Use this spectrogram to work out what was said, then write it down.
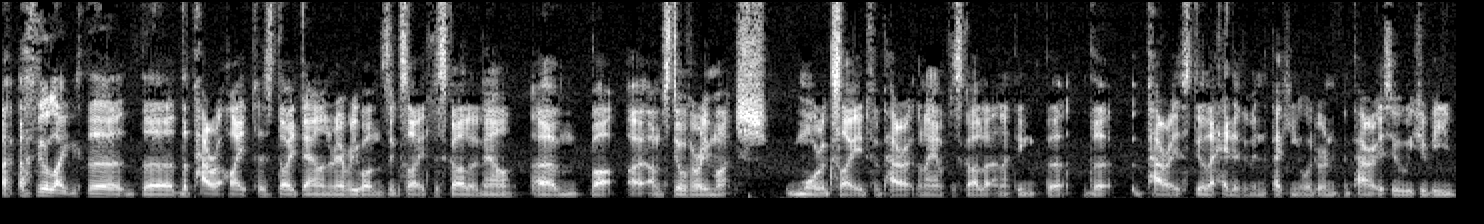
I, I feel like the, the, the Parrott hype has died down and everyone's excited for Scarlett now. Um, but I, I'm still very much more excited for Parrott than I am for Scarlett, and I think that that Parrott is still ahead of him in the pecking order, and, and Parrott is who we should be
